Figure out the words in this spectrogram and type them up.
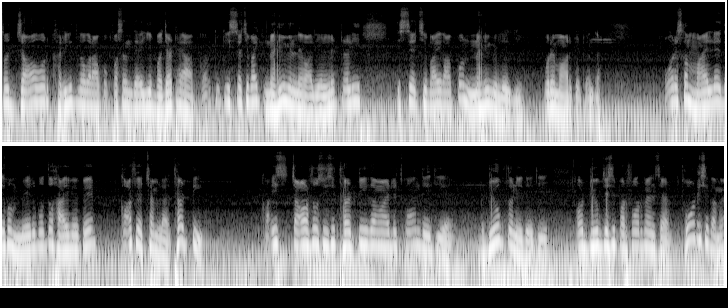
सो जाओ और ख़रीद लो अगर आपको पसंद है, ये बजट है आपका, क्योंकि इससे अच्छी बाइक नहीं मिलने वाली है। लिटरली इससे अच्छी बाइक आपको नहीं मिलेगी पूरे मार्केट के अंदर। और इसका माइलेज देखो, मेरे को तो हाईवे पे काफ़ी अच्छा मिला है। थर्टी इस चार सौ सी सी थर्टी का माइलेज कौन देती है? ड्यूब तो नहीं देती। और ड्यूब जैसी परफॉर्मेंस है थोड़ी सी कम है,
